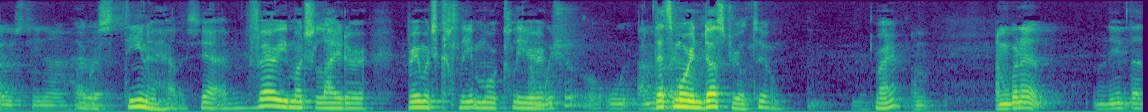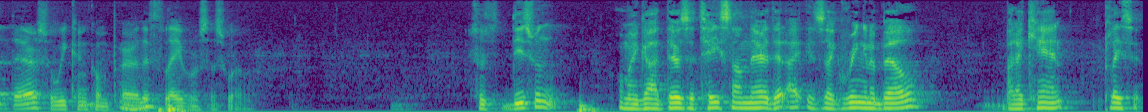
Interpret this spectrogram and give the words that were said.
Augustiner Helles. Augustiner Helles. Yeah, very much lighter, very much clear, more clear. we should- we- I'm That's more industrial too, right? I'm gonna leave that there so we can compare the Mhm. flavors as well. So this one, Oh my God, there's a taste on there that I, is like ringing a bell, but I can't place it.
